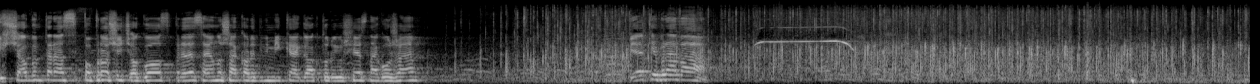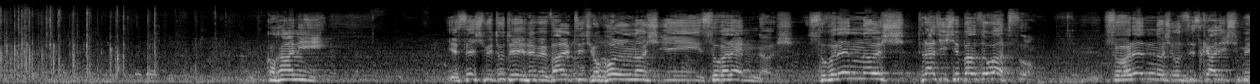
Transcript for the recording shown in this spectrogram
I chciałbym teraz poprosić o głos prezesa Janusza Korwin-Mikkego, który już jest na górze. Wielkie brawa! Kochani, jesteśmy tutaj, żeby walczyć o wolność i suwerenność. Suwerenność traci się bardzo łatwo. Suwerenność odzyskaliśmy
